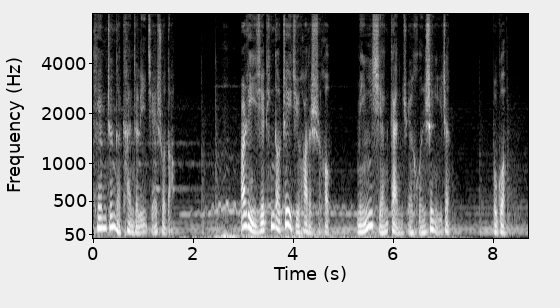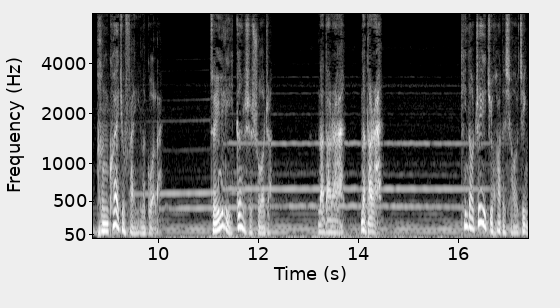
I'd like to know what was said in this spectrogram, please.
天真的看着李杰说道。而李杰听到这句话的时候，明显感觉浑身一震，不过。很快就反应了过来，嘴里更是说着：“那当然，那当然。”听到这句话的小静，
